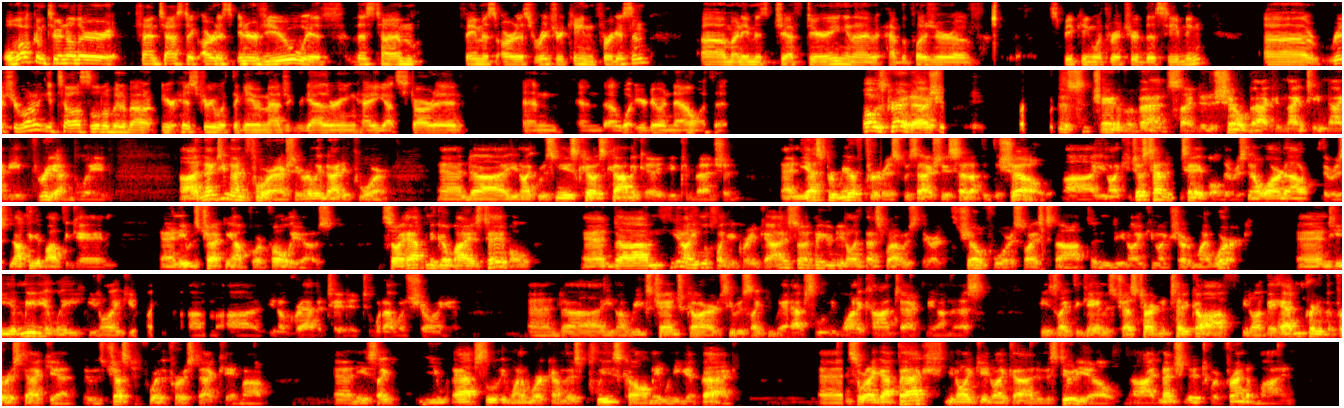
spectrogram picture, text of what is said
Well, welcome to another fantastic artist interview with this time famous artist Richard Kane Ferguson. Uh, my name is Jeff Deering, and I have the pleasure of speaking with Richard this evening. Uh, Richard, why don't you tell us a little bit about your history with the game of Magic the Gathering, how you got started, and and uh, what you're doing now with it? Well, it was great actually. This chain of events. I did a show back in 1993, I believe, uh, 1994, actually, early 94. And, uh, you know, like it was an East Coast Comic Convention. And Jesper Myrfors was actually set up at the show. Uh, you know, like he just had a table. There was no art out. There was nothing about the game. And he was checking out portfolios. So I happened to go by his table. And, um, you know, he looked like a great guy. So I figured, you know, like that's what I was there at the show for. So I stopped and, you know, like, you know, like showed him my work. And he immediately, you know, like, you like um, uh, you know, gravitated to what I was showing him. And, uh, you know, we exchanged cards. He was like, you absolutely want to contact me on this. He's like, the game is just starting to take off. You know, they hadn't printed the first deck yet. It was just before the first deck came out. And he's like, you absolutely want to work on this. Please call me when you get back. And so when I got back, you know, like, like uh, to the studio, uh, I mentioned it to a friend of mine.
